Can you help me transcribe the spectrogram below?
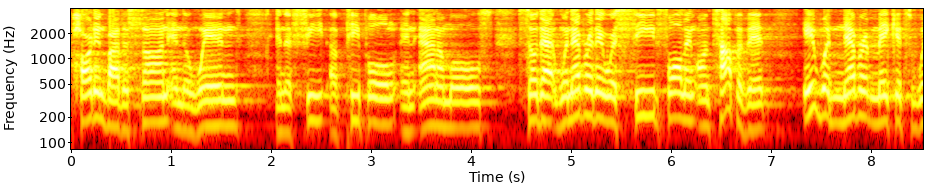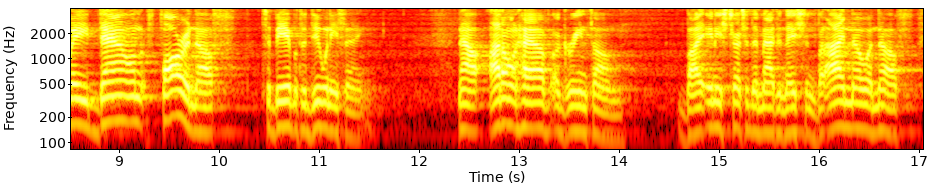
hardened by the sun and the wind and the feet of people and animals, so that whenever there was seed falling on top of it, it would never make its way down far enough to be able to do anything. Now, I don't have a green thumb by any stretch of the imagination, but I know enough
